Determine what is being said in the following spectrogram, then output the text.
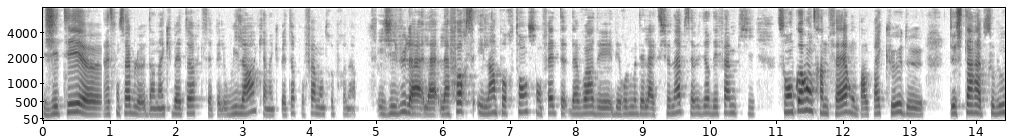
j'étais euh, responsable d'un incubateur qui s'appelle Willa, qui est un incubateur pour femmes entrepreneurs. Et j'ai vu la, force et l'importance en fait d'avoir des, des rôles modèles actionnables. Ça veut dire des femmes qui sont encore en train de faire. On ne parle pas que de, de stars absolues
